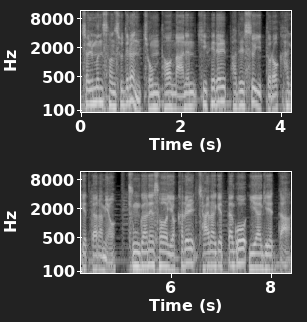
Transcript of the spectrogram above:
젊은 선수들은 좀 더 많은 기회를 받을 수 있도록 하겠다라며 중간에서 역할을 잘하겠다고 이야기했다.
